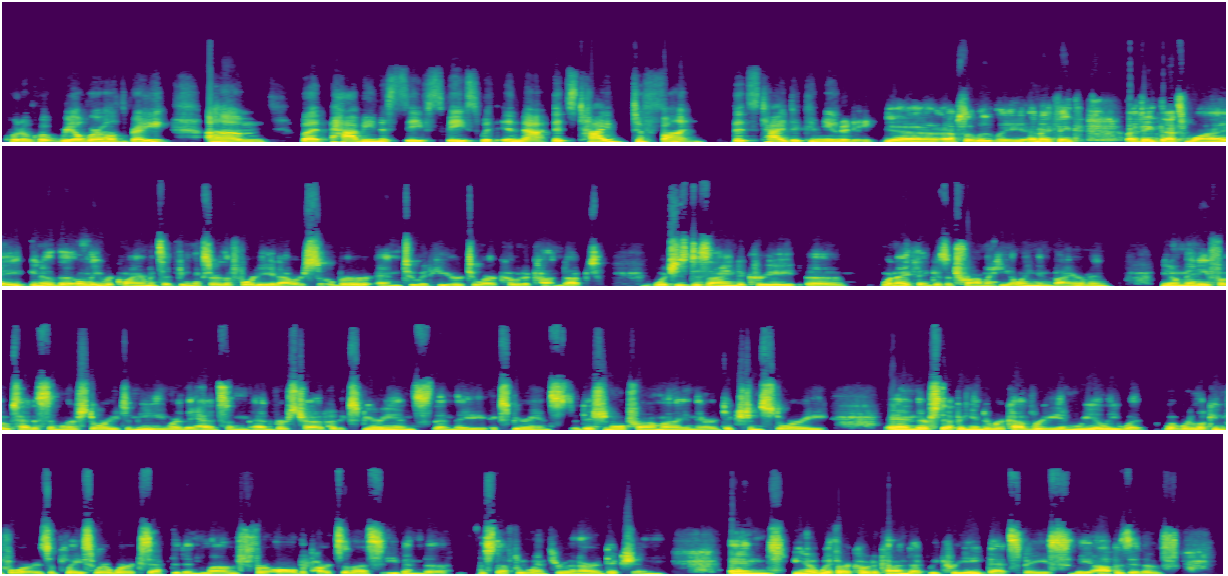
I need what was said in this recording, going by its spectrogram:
quote unquote real world, right? Um, but having a safe space within that that's tied to fun that's tied to community yeah absolutely and i think i think that's why you know the only requirements at phoenix are the 48 hours sober and to adhere to our code of conduct mm-hmm. which is designed to create a what I think is a trauma healing environment. You know, many folks had a similar story to me where they had some adverse childhood experience, then they experienced additional trauma in their addiction story, and they're stepping into recovery. And really, what what we're looking for is a place where we're accepted and loved for all the parts of us, even the the stuff we went through in our addiction. And you know, with our code of conduct, we create that space. The opposite of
